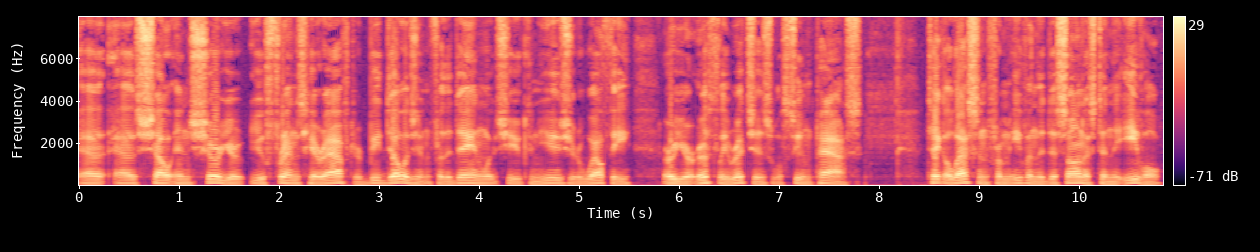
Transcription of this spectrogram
as, shall ensure your, you friends hereafter. Be diligent, for the day in which you can use your wealthy or your earthly riches will soon pass. Take a lesson from even the dishonest and the evil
